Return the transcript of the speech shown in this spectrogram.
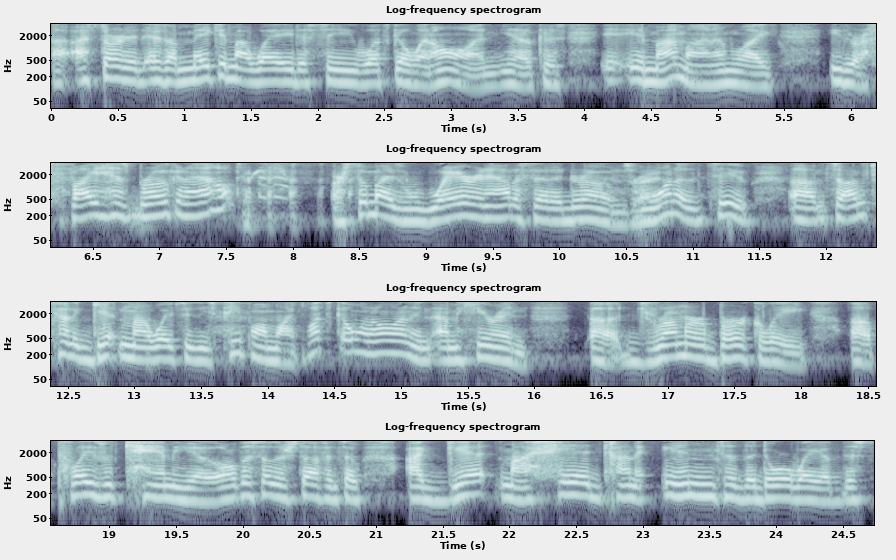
I started as I'm making my way to see what's going on, you know, because in my mind I'm like, either a fight has broken out, or somebody's wearing out a set of drums, Right. one of the two. Um, so I'm kind of getting my way through these people. I'm like, what's going on? And I'm hearing. Uh, drummer Berkeley uh, plays with Cameo, all this other stuff, and so I get my head kind of into the doorway of this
